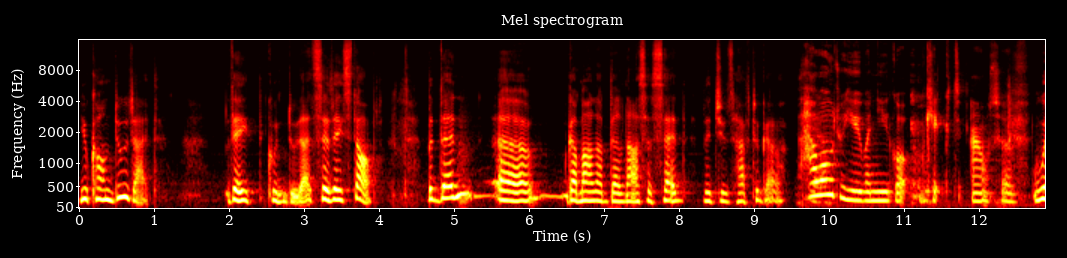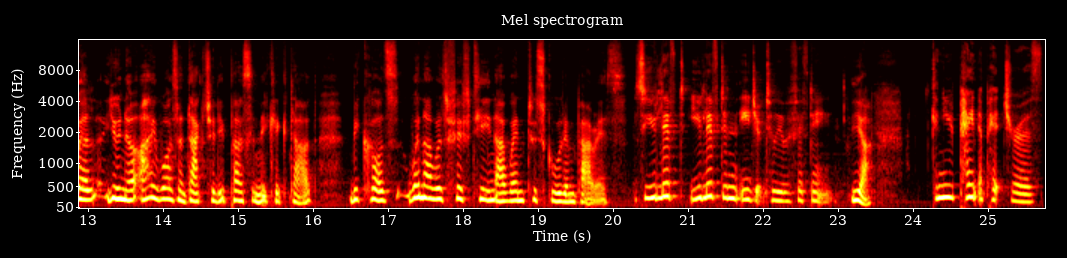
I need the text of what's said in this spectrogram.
You can't do that. They couldn't do that, so they stopped. But then uh, Gamal Abdel Nasser said, the Jews have to go. How old were you when you got kicked out of? Well, you know, I wasn't actually personally kicked out because when I was 15, I went to school in Paris. So you lived you lived in Egypt till you were fifteen. Yeah. Can you paint a picture of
